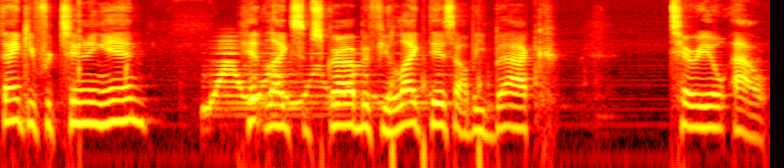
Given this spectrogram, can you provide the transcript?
thank you for tuning in. Hit like, subscribe if you like this. I'll be back. Theriot out.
